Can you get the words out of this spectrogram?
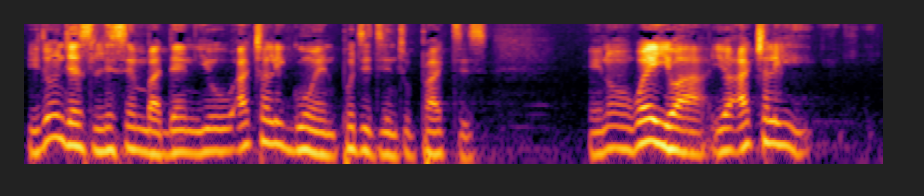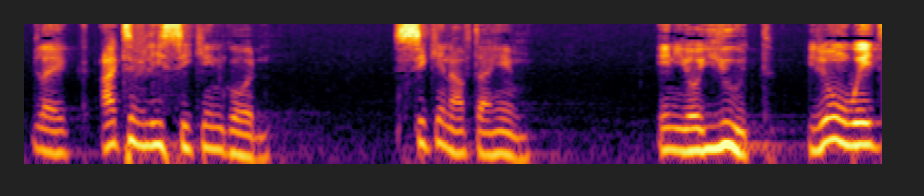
you don't just listen, but then you actually go and put it into practice. You know, where you are you're actually like actively seeking God, seeking after him in your youth. You don't wait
